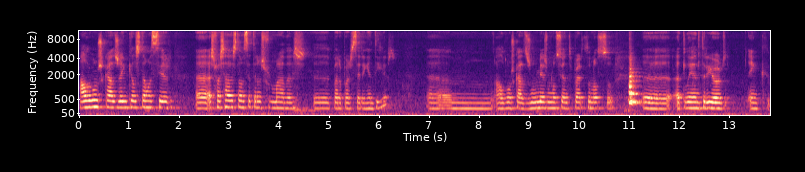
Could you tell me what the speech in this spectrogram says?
Há alguns casos em que eles estão a ser, as fachadas estão a ser transformadas para parecerem antigas um, alguns casos, mesmo no centro, perto do nosso uh, ateliê anterior, em que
